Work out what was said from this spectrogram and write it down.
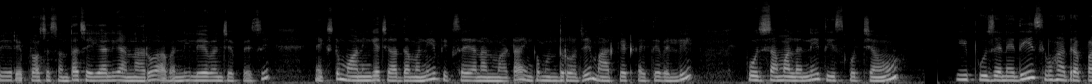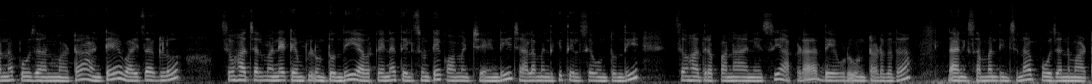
వేరే ప్రాసెస్ అంతా చేయాలి అన్నారు. అవన్నీ లేవని చెప్పేసి నెక్స్ట్ మార్నింగే చేద్దామని ఫిక్స్ అయ్యాను అనమాట ఇంకా ముందు రోజే మార్కెట్కి అయితే వెళ్ళి పూజ సామాన్లన్నీ తీసుకొచ్చాము. ఈ పూజ అనేది సింహాద్రప్పన్న పూజ అనమాట అంటే వైజాగ్లో సింహాచలం అనే టెంపుల్ ఉంటుంది. ఎవరికైనా తెలుసుంటే కామెంట్ చేయండి. చాలామందికి తెలిసే ఉంటుంది. సింహాద్రపన అనేసి అక్కడ దేవుడు ఉంటాడు కదా. దానికి సంబంధించిన పూజ అనమాట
